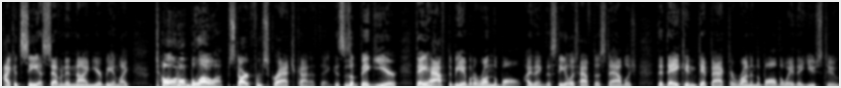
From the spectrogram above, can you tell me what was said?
I could see a seven and nine year being like total blow up, start from scratch kind of thing. This is a big year. They have to be able to run the ball. I think the Steelers have to establish that they can get back to running the ball the way they used to.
